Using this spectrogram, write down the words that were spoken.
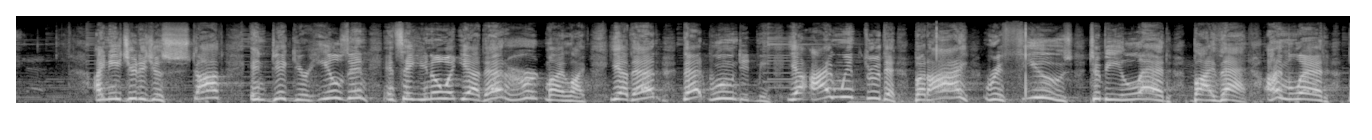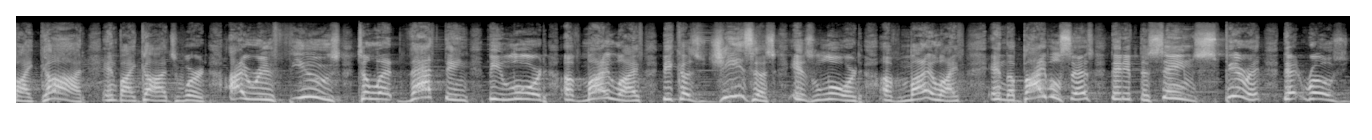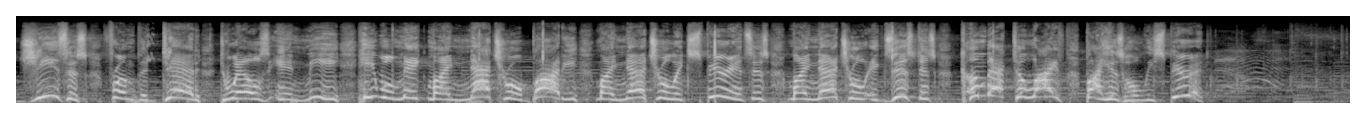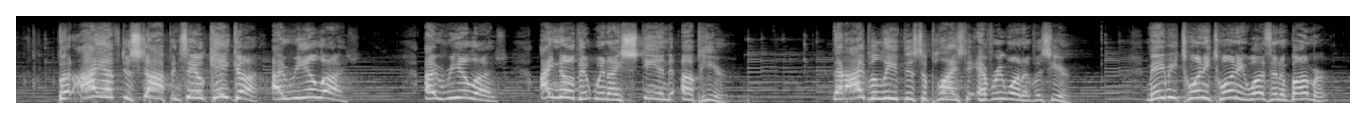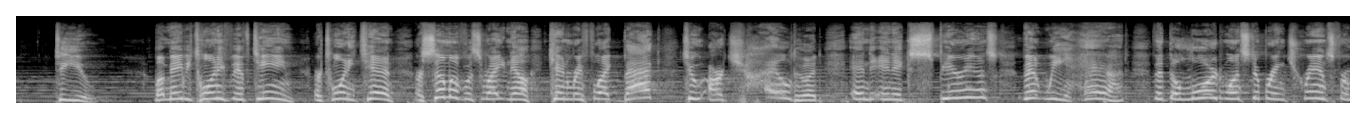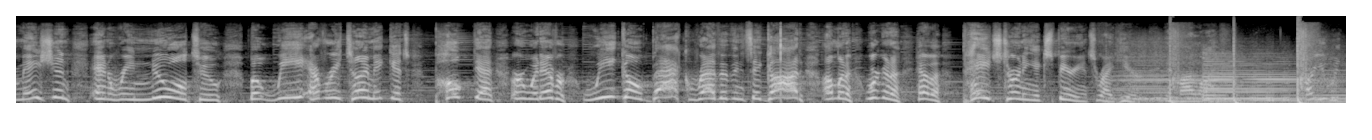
I need you to just stop and dig your heels in and say, you know what? Yeah, that hurt my life. Yeah, that that wounded me. Yeah, I went through that, but I refuse to be led by that. I'm led by God and by God's word. I refuse to let that thing be Lord of my life because Jesus is Lord of my life. And the Bible says that if the same spirit that rose Jesus from the dead dwells in me, he will make make my natural body, my natural experiences, my natural existence come back to life by His Holy Spirit. But I have to stop and say, okay, God, I realize, I realize, I know that when I stand up here, that I believe this applies to every one of us here. Maybe 2020 wasn't a bummer to you, but maybe 2015 or 2010, or some of us right now can reflect back to our childhood and an experience that we had that the Lord wants to bring transformation and renewal to. But we, every time it gets poked at or whatever, we go back rather than say, God, I'm gonna, we're gonna have a page turning experience right here in my life. Are you with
